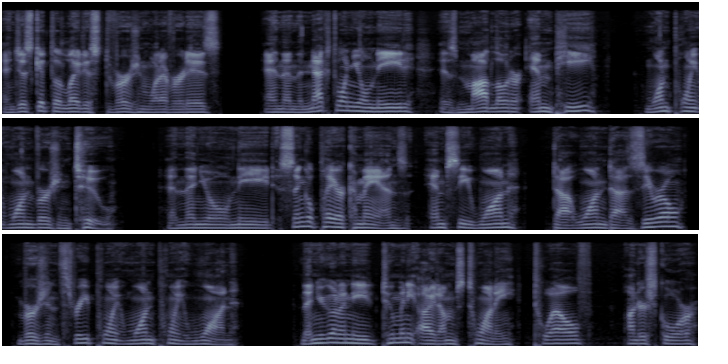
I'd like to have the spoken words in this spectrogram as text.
and just get the latest version, whatever it is. And then the next one you'll need is ModLoader MP 1.1 version 2. And then you'll need single player commands MC 1.1.0 version 3.1.1. Then you're going to need too many items 20 12 underscore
